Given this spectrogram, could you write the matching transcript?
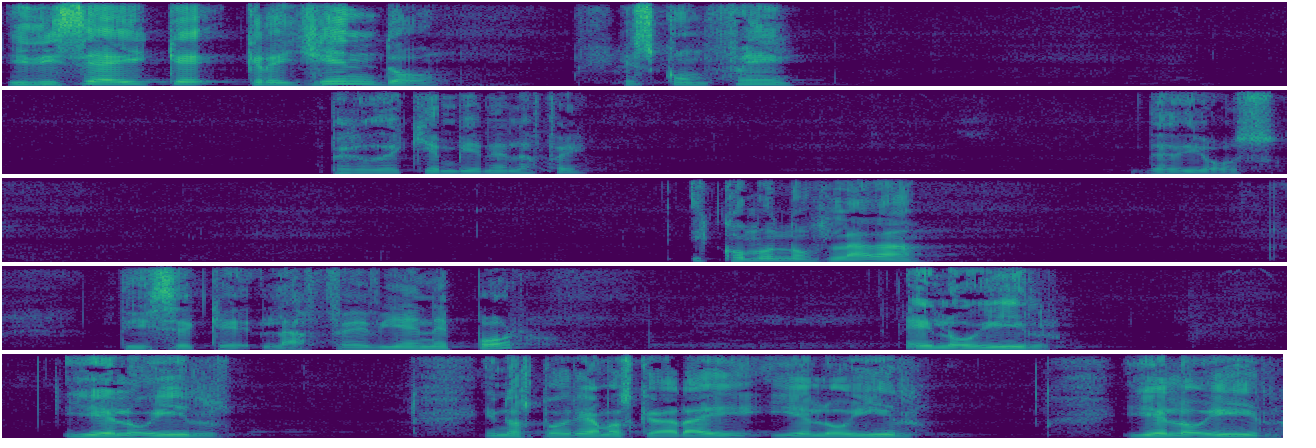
Y dice ahí que creyendo es con fe. Pero ¿de quién viene la fe? De Dios. ¿Y cómo nos la da? Dice que la fe viene por el oír. Y el oír. Y nos podríamos quedar ahí. Y el oír. Y el oír.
